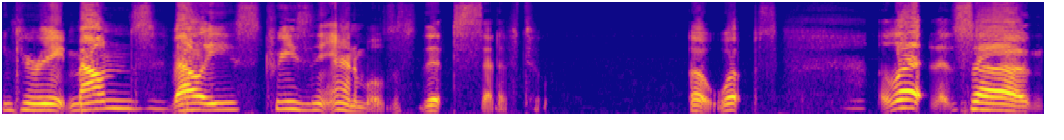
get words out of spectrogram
Can create mountains, valleys, trees, and animals with this set of tools. Oh, whoops. Let's, uh,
